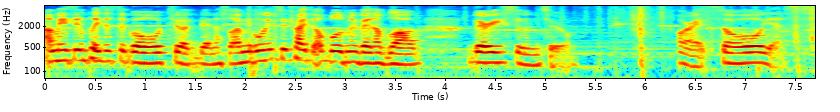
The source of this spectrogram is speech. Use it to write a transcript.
amazing places to go to at Vienna. So I'm going to try to upload my Vienna blog very soon too. Alright so yes.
